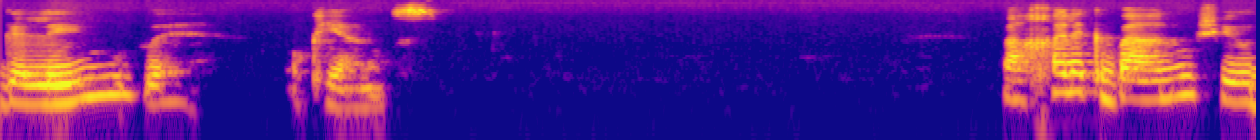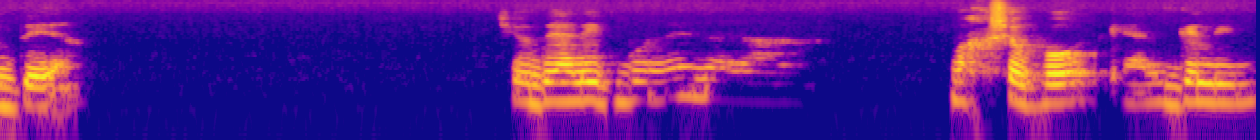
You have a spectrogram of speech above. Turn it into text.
גלים ואוקיינוס. והחלק בנו שיודע, שיודע להתבונן על המחשבות כעל גלים,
